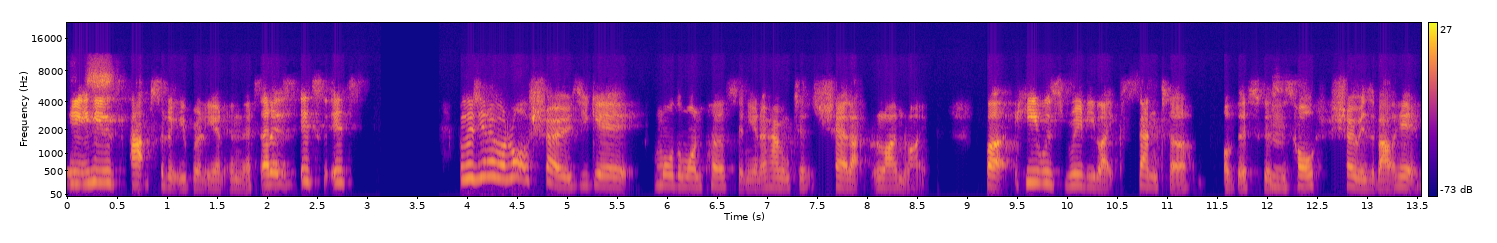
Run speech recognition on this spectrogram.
he, he's absolutely brilliant in this, and it's it's it's because you know a lot of shows you get more than one person, you know, having to share that limelight, but he was really like center of this because mm. this whole show is about him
